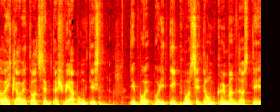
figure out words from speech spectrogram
aber ich glaube trotzdem, der Schwerpunkt ist die Politik muss sich darum kümmern, dass die,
